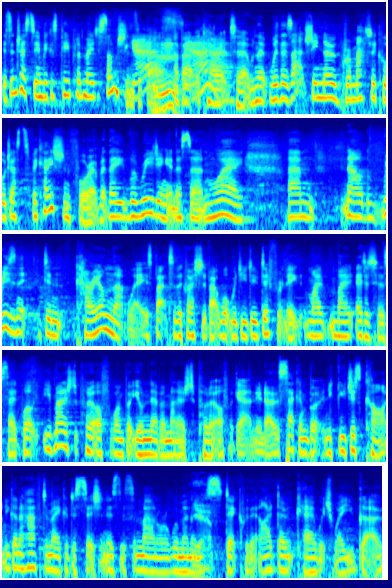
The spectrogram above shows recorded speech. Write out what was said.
it's interesting because people have made assumptions Yes, about, about yeah. the character when there- where there's actually no grammatical justification for it, but they were reading it in a certain way. Um, now, the reason it didn't carry on that way is back to the question about what would you do differently. My, my editor said, well, you've managed to put it off for one, but you'll never manage to put it off again. You know, second book, and you, you just can't. You're going to have to make a decision. Is this a man or a woman? And Yeah. stick with it. I don't care which way you go.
